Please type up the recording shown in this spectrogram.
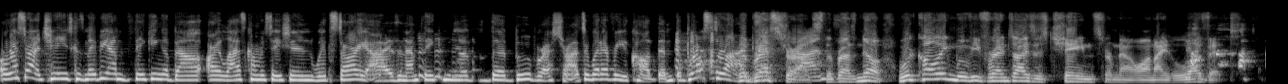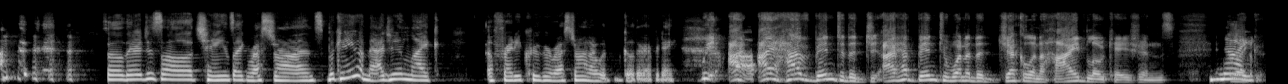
or restaurant chains because maybe I'm thinking about our last conversation with Starry Eyes, and I'm thinking of the boob restaurants or whatever you called them, the restaurants. The restaurants, the breast. No, we're calling movie franchises chains from now on. I love it. So they're just all chains like restaurants. But can you imagine like a Freddy Krueger restaurant? I would go there every day. Wait, I, I have been to the I have been to one of the Jekyll and Hyde locations. Nice. Like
